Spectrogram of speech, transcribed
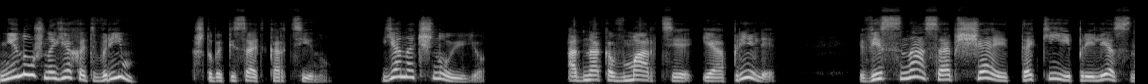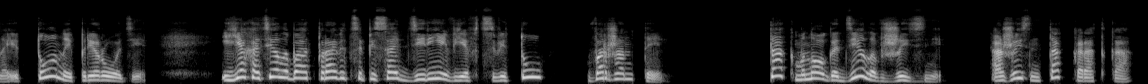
Не нужно ехать в Рим, чтобы писать картину. Я начну ее. Однако в марте и апреле весна сообщает такие прелестные тоны природе, и я хотела бы отправиться писать деревья в цвету в Аржантель. Так много дела в жизни, а жизнь так коротка.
